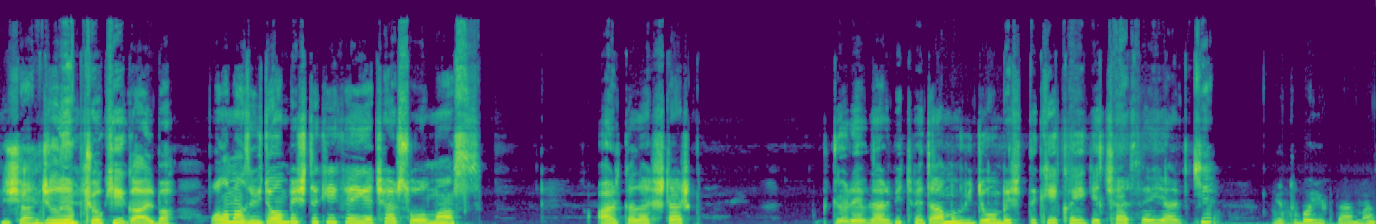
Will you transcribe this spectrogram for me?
nişancılığım çok iyi galiba. Olamaz video 15 dakikayı geçerse olmaz. Arkadaşlar görevler bitmedi ama video 15 dakikayı geçerse eğer ki YouTube'a yüklenmez.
